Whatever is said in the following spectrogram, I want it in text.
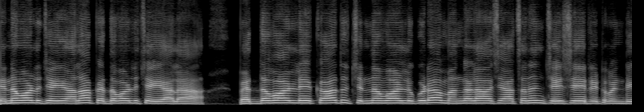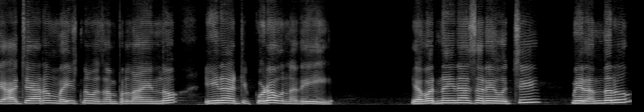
చిన్నవాళ్ళు చేయాలా? పెద్దవాళ్ళు చేయాలా? పెద్దవాళ్ళే కాదు చిన్నవాళ్ళు కూడా మంగళాశాసనం చేసేటటువంటి ఆచారం వైష్ణవ సంప్రదాయంలో ఈనాటికి కూడా ఉన్నది. ఎవరినైనా సరే వచ్చి మీరందరూ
